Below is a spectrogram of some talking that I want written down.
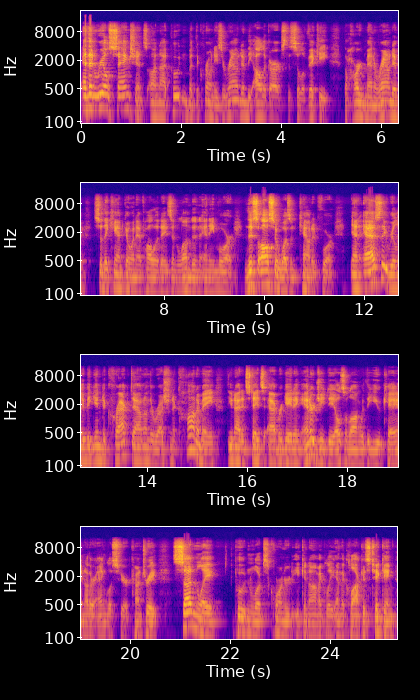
And then real sanctions on not Putin, but the cronies around him, the oligarchs, the Siloviki, the hard men around him, so they can't go and have holidays in London anymore. This also wasn't counted for. And as they really begin to crack down on the Russian economy, the United States abrogating energy deals along with the UK, another Anglosphere country, suddenly Putin looks cornered economically, and the clock is ticking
